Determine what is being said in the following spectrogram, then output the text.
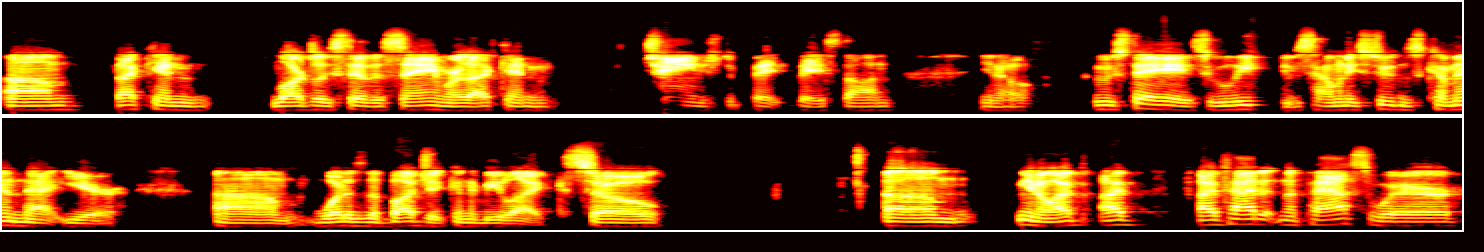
um, that can largely stay the same, or that can change based on you know who stays, who leaves, how many students come in that year, um, what is the budget going to be like. So, um, you know, I've I've I've had it in the past where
